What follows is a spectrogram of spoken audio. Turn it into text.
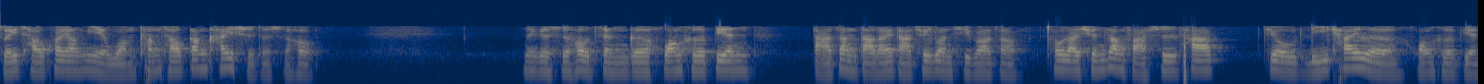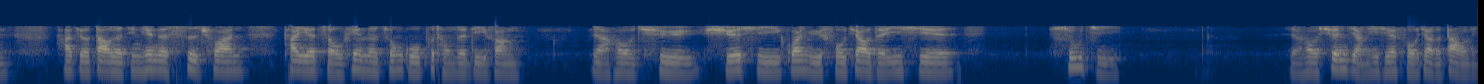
隋朝快要灭亡，唐朝刚开始的时候。那个时候整个黄河边打仗打来打去，乱七八糟。后来玄奘法师他就离开了黄河边，他就到了今天的四川，他也走遍了中国不同的地方。然后去学习关于佛教的一些书籍，然后宣讲一些佛教的道理。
